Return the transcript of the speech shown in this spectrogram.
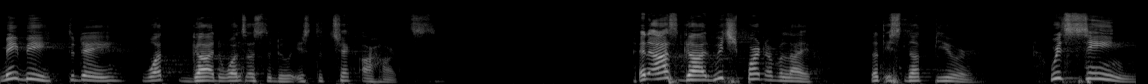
Maybe today, what God wants us to do is to check our hearts and ask God which part of our life that is not pure, which sin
